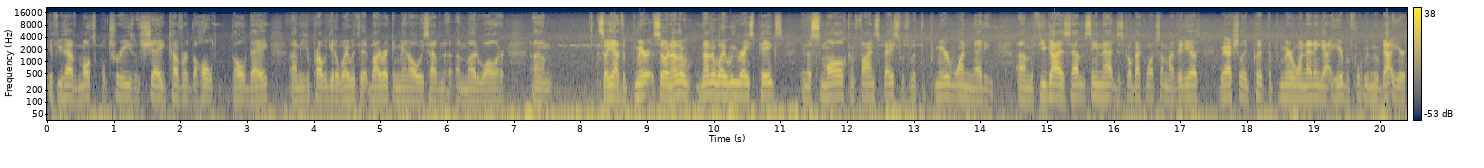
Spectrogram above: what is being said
if you have multiple trees with shade covered the whole the whole day. Um, you could probably get away with it, but I recommend always having a, a mud waller. Um, so yeah, the premier. So another another way we raise pigs in a small confined space was with the Premier One netting. Um, if you guys haven't seen that, just go back and watch some of my videos. We actually put the Premier One netting out here before we moved out here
